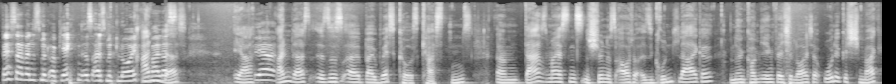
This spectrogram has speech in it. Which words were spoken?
besser, wenn es mit Objekten ist, als mit Leuten. Anders, weil das ja, ja, anders ist es äh, bei West Coast Customs. Ähm, da ist meistens ein schönes Auto als Grundlage und dann kommen irgendwelche Leute ohne Geschmack,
